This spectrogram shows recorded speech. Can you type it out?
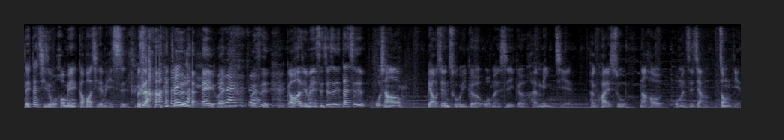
对，但其实我后面搞不好其实没事，不是啊，就是哎，原来是这样，不是，搞不好其实没事，就是，但是我想要表现出一个我们是一个很敏捷、很快速，然后我们只讲重点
